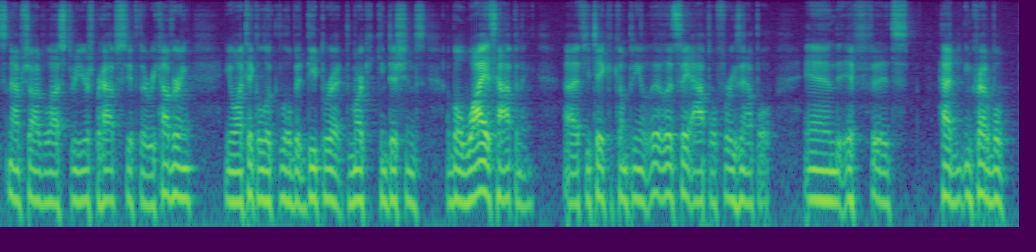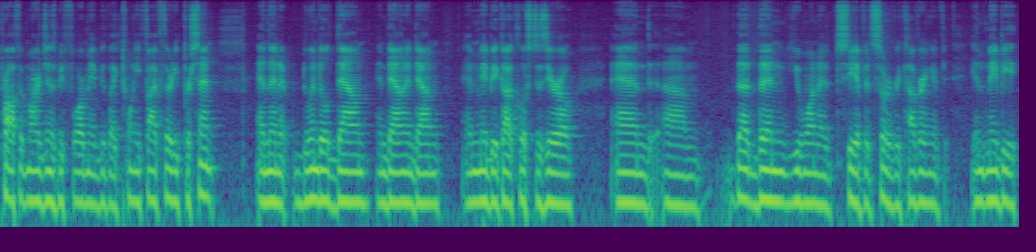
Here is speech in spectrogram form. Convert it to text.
snapshot of the last three years, perhaps see if they're recovering. You want to take a look a little bit deeper at the market conditions about why it's happening. Uh, if you take a company, let's say Apple, for example, and if it's had incredible profit margins before, maybe like 25, 30%. And then it dwindled down and down and down, and maybe it got close to zero. And um, that then you want to see if it's sort of recovering. If maybe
